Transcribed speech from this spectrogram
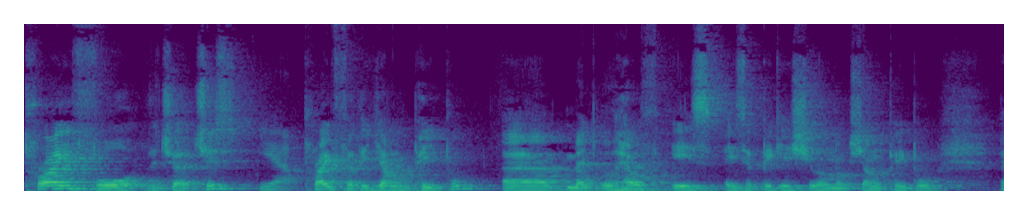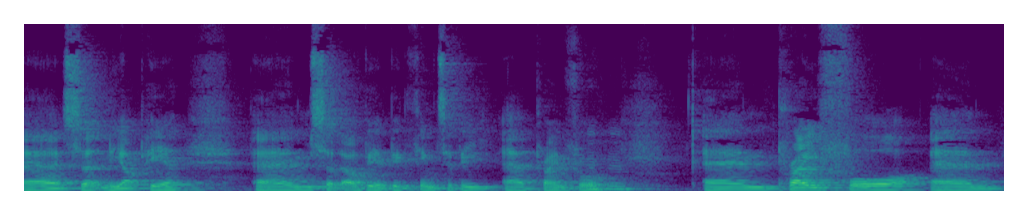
pray for the churches. Yeah. Pray for the young people. Uh, mental health is, is a big issue amongst young people, uh, certainly up here. Um, so that'll be a big thing to be uh, praying for. Um, pray for um,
